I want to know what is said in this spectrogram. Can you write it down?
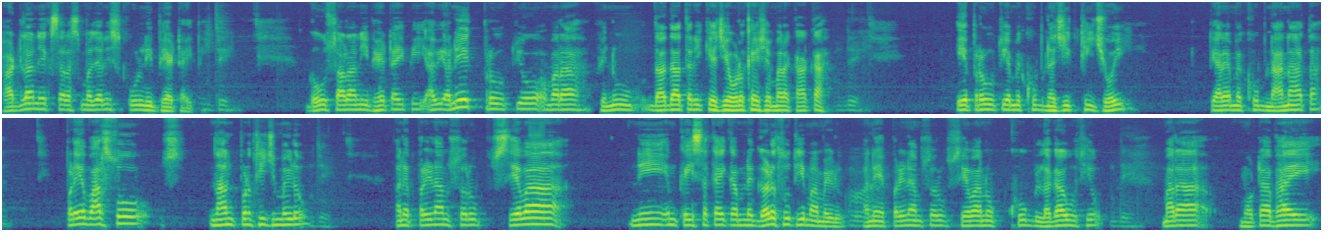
ભાડલાને એક સરસ મજાની સ્કૂલની ભેટ આપી. ગૌશાળાની ભેટ આપી. આવી અનેક પ્રવૃત્તિઓ અમારા વિનુ દાદા તરીકે જે ઓળખે છે મારા કાકા એ પ્રવૃત્તિ અમે ખૂબ નજીકથી જોઈ. ત્યારે અમે ખૂબ નાના હતા. પણ એ વારસો નાનપણથી જ મળ્યો. અને પરિણામ સ્વરૂપ સેવાની એમ કહી શકાય કે અમને ગળથુથીમાં મળ્યું. અને પરિણામ સ્વરૂપ સેવાનો ખૂબ લગાવ થયો. મારા મોટા ભાઈ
